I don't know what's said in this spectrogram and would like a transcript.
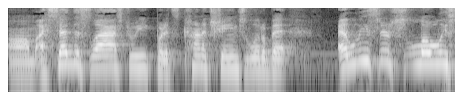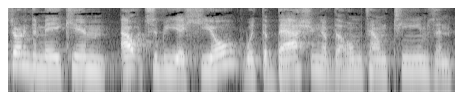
um, I said this last week, but it's kind of changed a little bit. At least they're slowly starting to make him out to be a heel with the bashing of the hometown teams and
